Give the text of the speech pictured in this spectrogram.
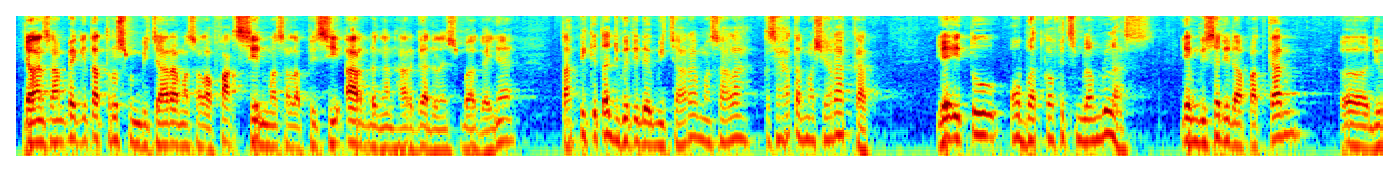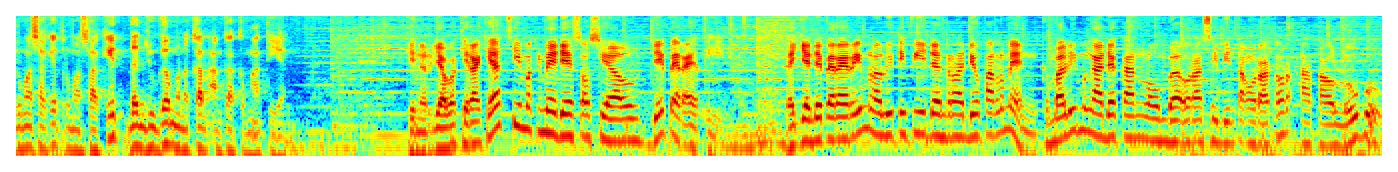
Jangan sampai kita terus membicara masalah vaksin, masalah PCR dengan harga dan lain sebagainya, tapi kita juga tidak bicara masalah kesehatan masyarakat, yaitu obat COVID-19 yang bisa didapatkan e, di rumah sakit-rumah sakit dan juga menekan angka kematian. Kinerja Wakil Rakyat simak media sosial DPR RI. Sekjen DPR RI melalui TV dan radio parlemen kembali mengadakan Lomba Orasi Bintang Orator atau LOBO.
